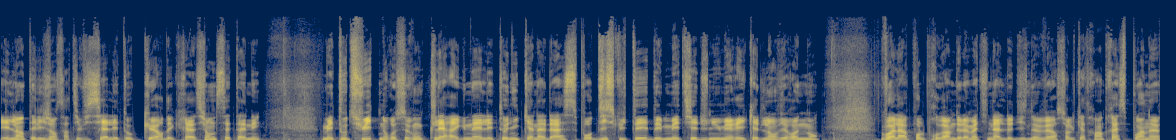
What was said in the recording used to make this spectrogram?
et l'intelligence artificielle est au cœur des créations de cette année. Mais tout de suite, nous recevons Claire Egnel et Tony Canadas pour discuter des métiers du numérique et de l'environnement. Voilà pour le programme de la matinale de 19h sur le 93.9.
